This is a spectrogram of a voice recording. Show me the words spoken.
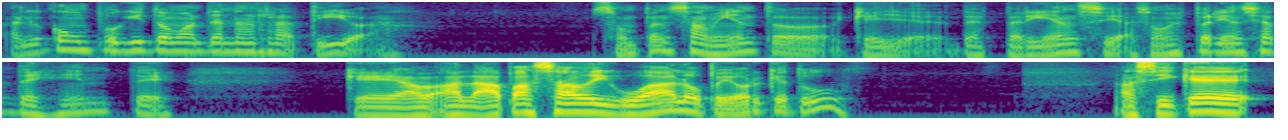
Algo con un poquito más de narrativa. Son pensamientos que, de experiencia, son experiencias de gente que ha, ha pasado igual o peor que tú. Así que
